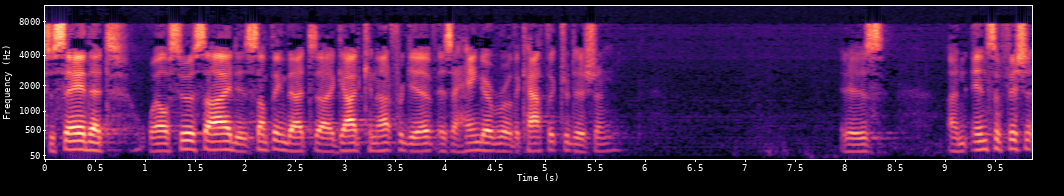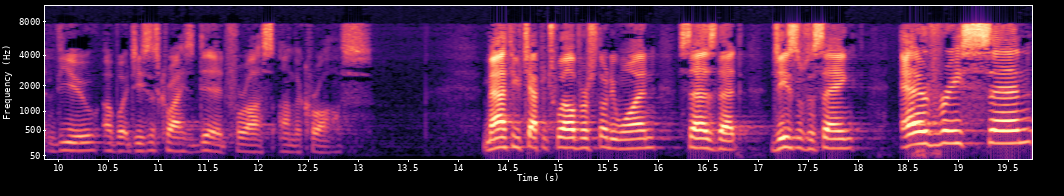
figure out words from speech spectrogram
To say that, well, suicide is something that uh, God cannot forgive is a hangover of the Catholic tradition. It is an insufficient view of what Jesus Christ did for us on the cross. Matthew chapter 12, verse 31 says that Jesus was saying, Every sin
